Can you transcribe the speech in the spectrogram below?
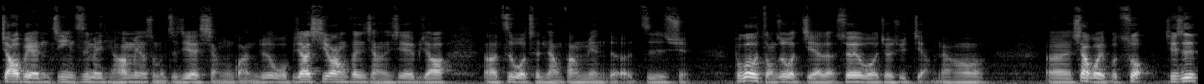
教别人经营自媒体好像没有什么直接的相关，就是我比较希望分享一些比较呃自我成长方面的资讯。不过总之我接了，所以我就去讲，然后嗯，效果也不错。其实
